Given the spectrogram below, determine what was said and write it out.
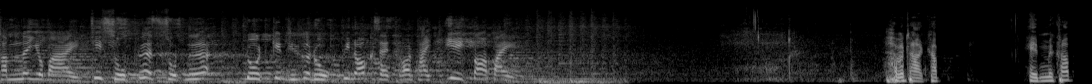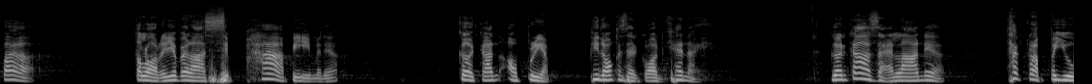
ทำนโยบายที่สูบเลือดสูบเนื้อ ดูดกินถึงกระดูกพี่น้องเกษตรกรไทยอีกต่อไปท่านประธานครับ เห็นไหมครับว่าตลอดระยะเวลา 15 ปีมาเนี้ยเกิดการเอาเปรียบพี่น้องเกษตรกรแค่ไหน เงิน9แสนล้านเนี่ย ถ้ากลับไปอยู่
